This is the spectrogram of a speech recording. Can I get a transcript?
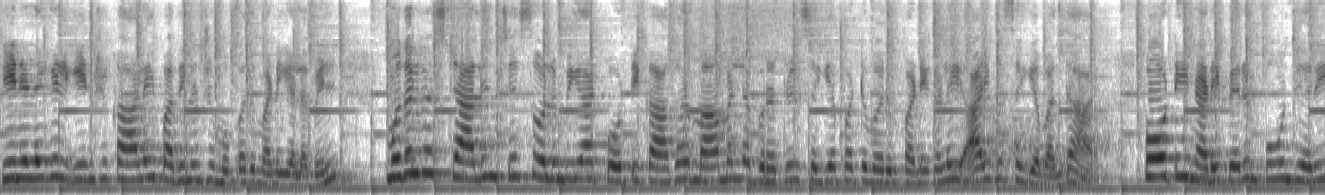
இந்நிலையில் இன்று காலை பதினொன்று முப்பது மணியளவில் முதல்வர் ஸ்டாலின் செஸ் ஒலிம்பியாட் போட்டிக்காக மாமல்லபுரத்தில் செய்யப்பட்டு வரும் பணிகளை ஆய்வு செய்ய வந்தார். போட்டி நடைபெறும் பூஞ்சேரி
